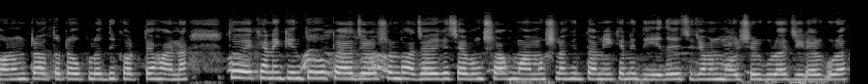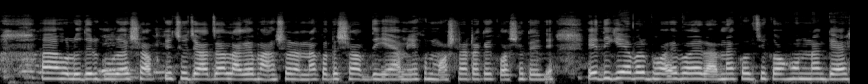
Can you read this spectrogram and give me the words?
গরমটা অতটা উপলব্ধি করতে হয় না। তো এখানে কিন্তু পেঁয়াজ, রসুন ভাজা হয়ে গেছে এবং সব ময় মশলা কিন্তু আমি এখানে দিয়ে দিয়েছি। যেমন মরিচের গুঁড়া, জিরার গুঁড়া হলুদের গুঁড়া সব কিছু যা যা লাগে মাংস রান্না করতে সব দিয়ে আমি এখন মশলাটাকে কষাতে যাই এদিকে আবার ভয়ে ভয়ে রান্না করছি, কখন না গ্যাস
